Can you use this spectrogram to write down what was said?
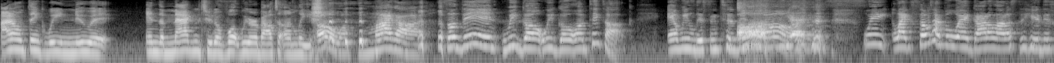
I don't think we knew it in the magnitude of what we were about to unleash. Oh my god! So then we go, we go on TikTok, and we listen to this oh, song. Oh, yes. We like some type of way God allowed us to hear this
